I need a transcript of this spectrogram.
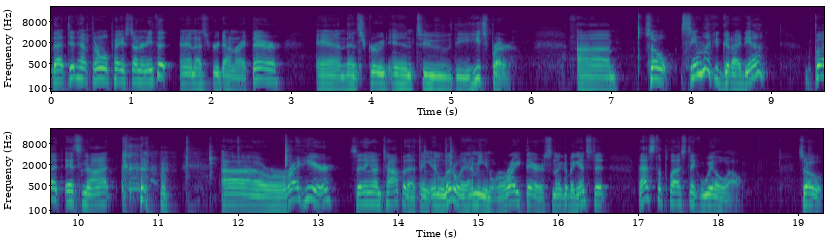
that did have thermal paste underneath it, and I screwed down right there, and then screwed into the heat spreader. Um, so seemed like a good idea, but it's not. uh, right here, sitting on top of that thing, and literally, I mean right there, snug up against it, that's the plastic wheel well. So,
